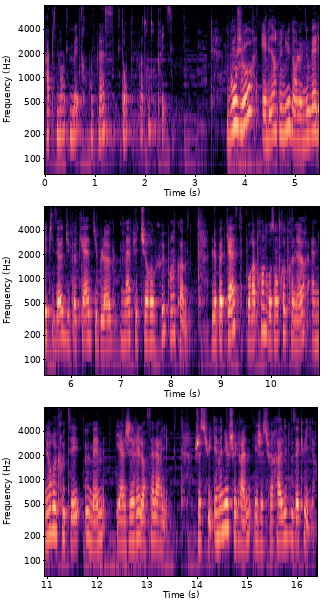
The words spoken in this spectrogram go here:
rapidement mettre en place dans votre entreprise. Bonjour et bienvenue dans le nouvel épisode du podcast du blog mafuturerecrue.com. Le podcast pour apprendre aux entrepreneurs à mieux recruter eux-mêmes et à gérer leurs salariés. Je suis Emmanuel Chegren et je suis ravie de vous accueillir.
